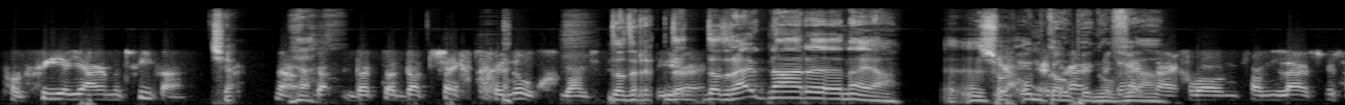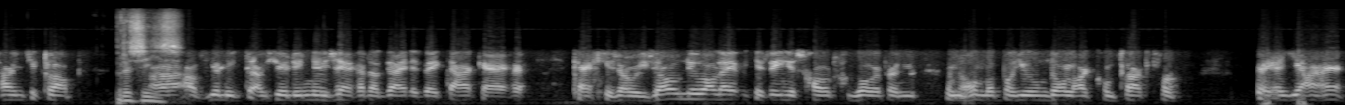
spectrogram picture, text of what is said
voor vier jaar met FIFA. Tja. Nou, dat, dat, dat, dat, zegt genoeg. Want dat, dat, dat ruikt naar, uh, nou ja, een soort ja, omkoping. Het ruikt, of, het ruikt naar gewoon van luister eens, handje klap. Precies. Uh, als, jullie, als jullie nu zeggen dat wij de WK krijgen, krijg je sowieso nu al eventjes in je schoot geworpen een, een 100 miljoen dollar contract voor per jaar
